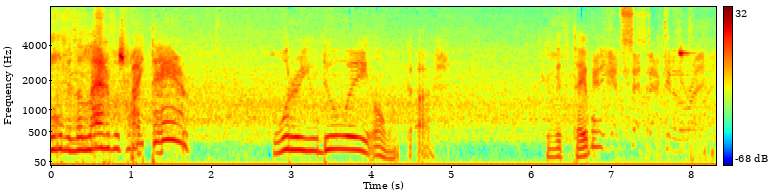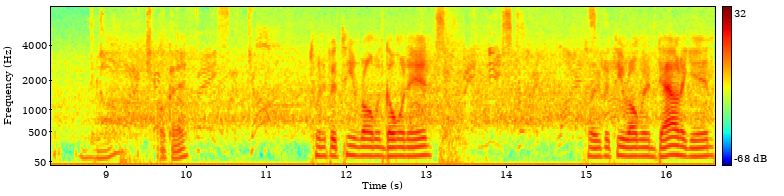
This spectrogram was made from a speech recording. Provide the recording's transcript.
Roman, the ladder was right there. What are you doing? Oh my gosh. Can you get the table? No. Okay. 2015 Roman going in. 2015 Roman down again.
